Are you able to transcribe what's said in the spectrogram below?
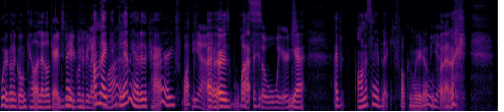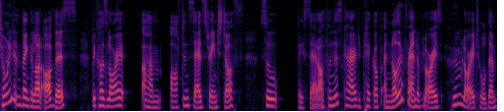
"We're gonna go and kill a little girl tonight." you're gonna be like, "I'm like, "What?" let me out of the car." What? the Yeah. uh, or what? That's so weird. Yeah. I've honestly I'd be like, you fucking weirdo. Yeah. But anyway. Toni didn't think a lot of this because Laura um often said strange stuff. So they set off in this car to pick up another friend of Laurie's, whom Laurie told them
